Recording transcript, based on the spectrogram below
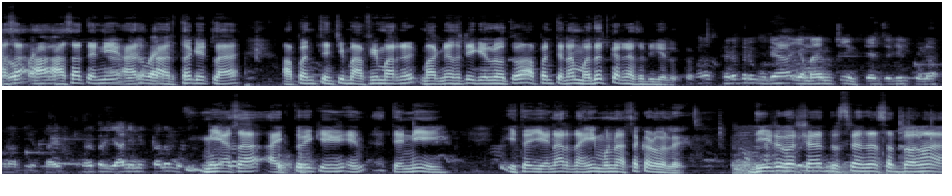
असा असा त्यांनी. अर्थ घेतला आपण त्यांची माफी मागण्यासाठी गेलो होतो. आपण त्यांना मदत करण्यासाठी गेलो होतो. खरं तर उद्या एम आय एमचे इम्तियाज जलील कोल्हापुरात येत आहेत. खरं तर या निमित्तानं मी असा ऐकतोय की त्यांनी इथं येणार नाही म्हणून असं कळवलंय. दीड वर्षात दुसऱ्यांदा सद्भावना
